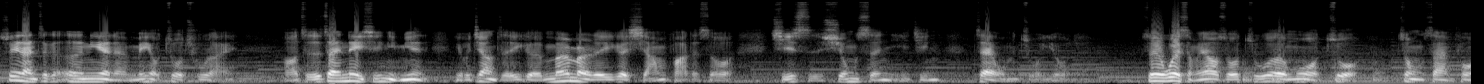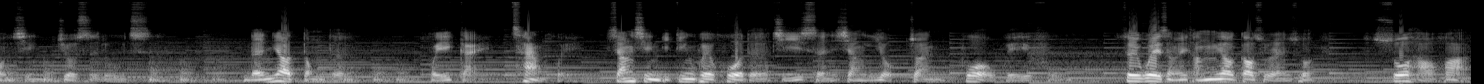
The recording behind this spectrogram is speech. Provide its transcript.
虽然这个恶念呢没有做出来。啊，只是在内心里面有这样子一个 murmur 的一个想法的时候，其实凶神已经在我们左右了。所以为什么要说诸恶莫作，众善奉行，就是如此。人要懂得悔改、忏悔，相信一定会获得吉神相佑，转祸为福。所以为什么常要告诉人说，说好话，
